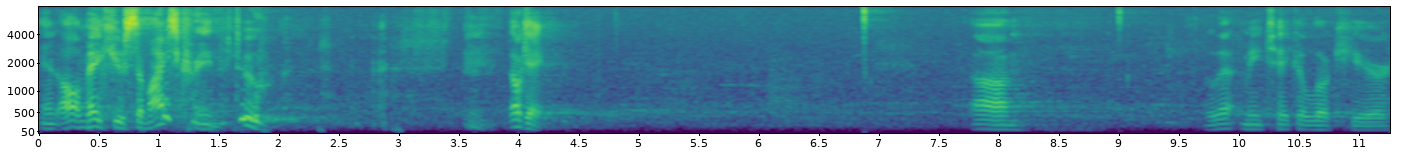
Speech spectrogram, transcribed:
And I'll make you some ice cream too. okay. Um, let me take a look here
